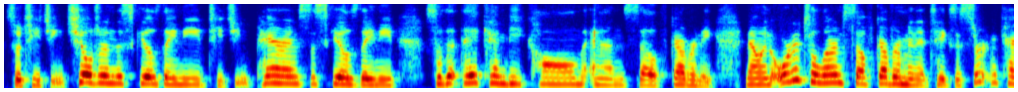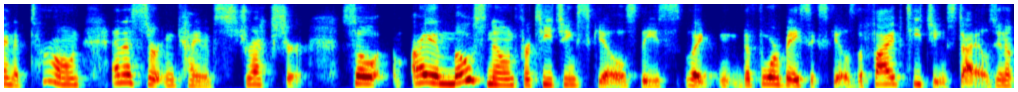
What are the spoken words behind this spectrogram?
So, teaching children the skills they need, teaching parents the skills they need so that they can be calm and self governing. Now, in order to learn self government, it takes a certain kind of tone and a certain kind of structure. So, I am most known for teaching skills, these like the four basic skills, the five teaching styles, you know,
